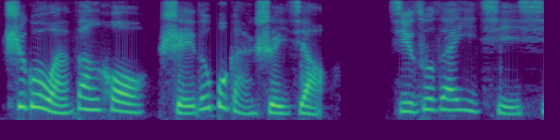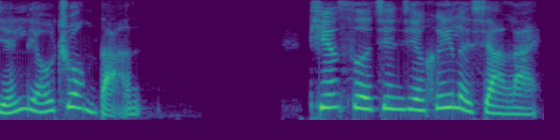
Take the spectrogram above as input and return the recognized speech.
吃过晚饭后，谁都不敢睡觉，挤坐在一起闲聊壮胆。天色渐渐黑了下来，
